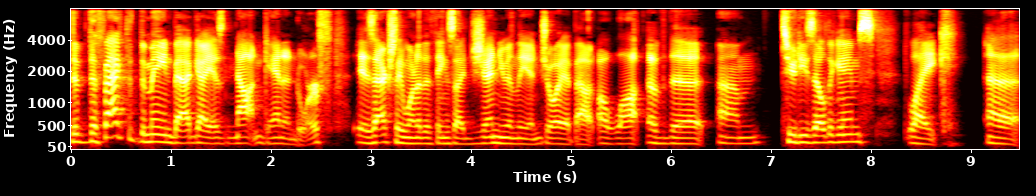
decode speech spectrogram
the the fact that the main bad guy is not Ganondorf is actually one of the things I genuinely enjoy about a lot of the um, 2D Zelda games. Like, uh,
